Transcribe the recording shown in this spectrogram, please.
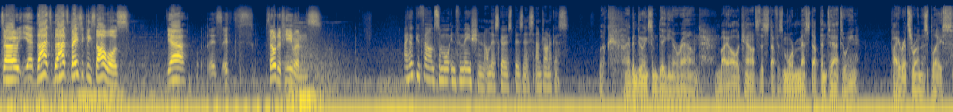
So yeah, that's that's basically Star Wars. Yeah, it's it's filled with humans. I hope you found some more information on this ghost business, Andronikos. Look, I've been doing some digging around, and by all accounts, this stuff is more messed up than Tatooine. Pirates run this place,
